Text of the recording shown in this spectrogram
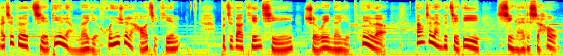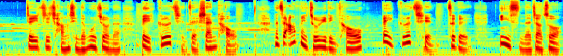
而这个姐弟俩呢也昏睡了好几天，不知道天晴，水位呢也退了。当这两个姐弟醒来的时候，这一只长形的木臼呢，被搁浅在山头。那在阿美族语里头，被搁浅这个意思呢，叫做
